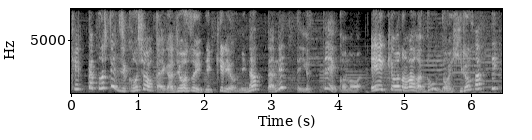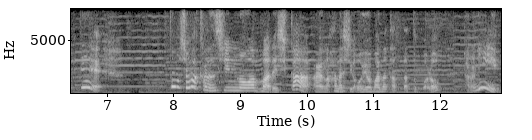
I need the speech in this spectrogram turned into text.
結果として自己紹介が上手にできるようになったねって言って、この影響の輪がどんどん広がっていって、当初は関心の輪までしかあの話が及ばなかったところはい。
